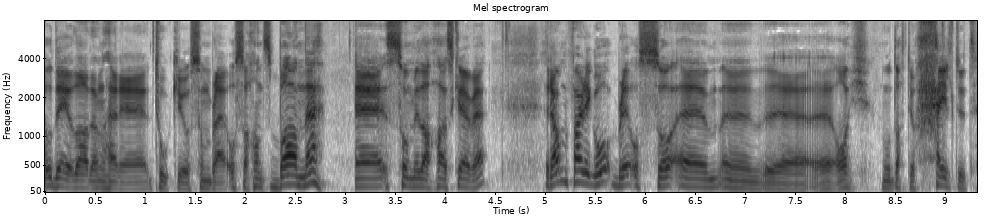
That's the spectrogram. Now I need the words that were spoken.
Og det er jo da den her Tokyo som ble også hans bane, som vi da har skrevet. Ram ferdig gå ble også Oi, nå datt det jo helt ut.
